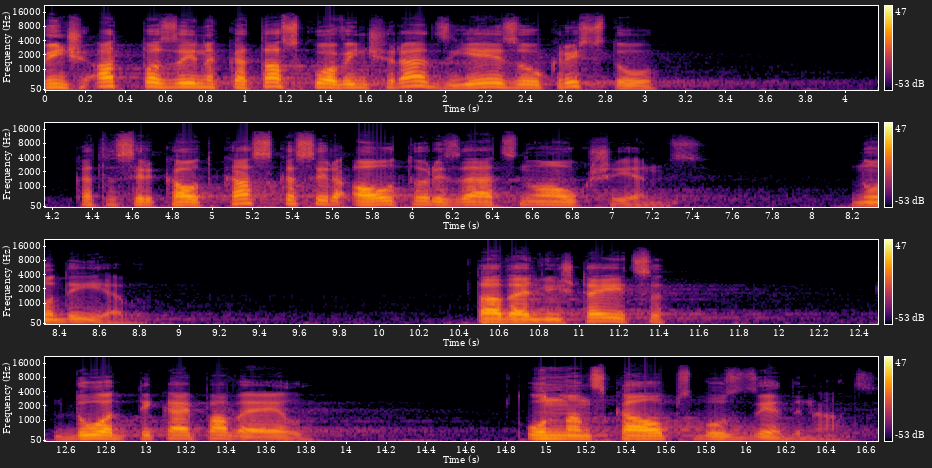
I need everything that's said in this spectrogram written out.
Viņš atpazina, ka tas, ko viņš redz Jēzu Kristu, ka tas ir kaut kas, kas ir autorizēts no augšienes, no Dieva. Tādēļ viņš teica, dod tikai pavēli, un mans kalps būs dziedināts.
